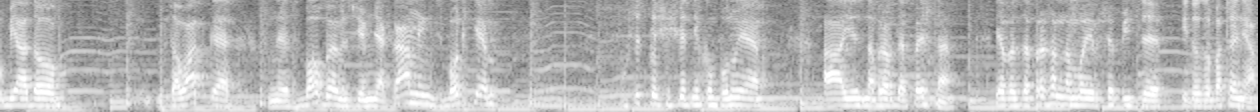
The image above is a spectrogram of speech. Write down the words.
obiado sałatkę z bobem, z ziemniakami, z boczkiem. Wszystko się świetnie komponuje, a jest naprawdę pyszne. Ja Was zapraszam na moje przepisy i do zobaczenia.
